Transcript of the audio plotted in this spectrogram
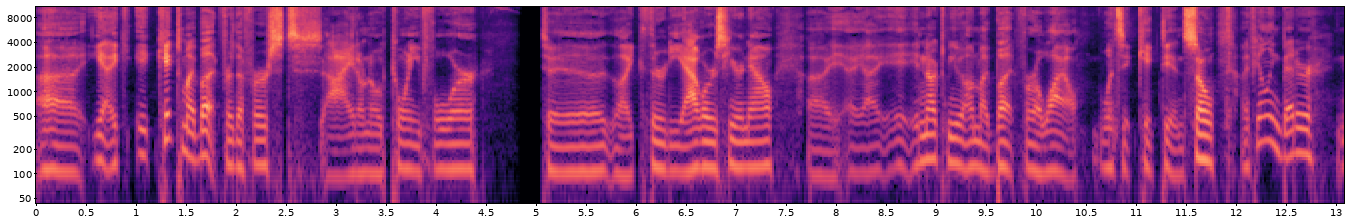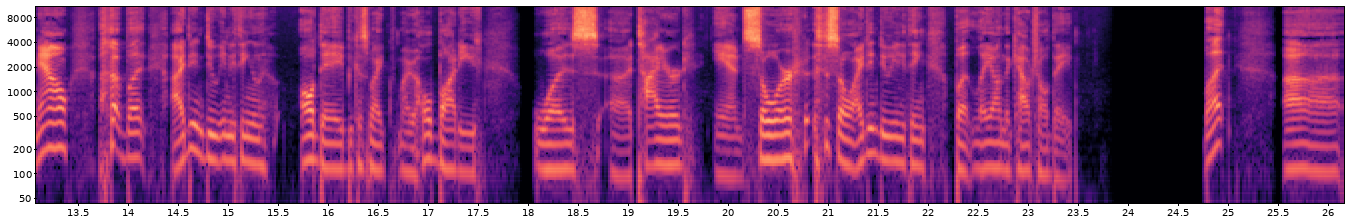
uh, yeah, it, it, kicked my butt for the first, I don't know, 24 to like 30 hours here now. Uh, I, I, it knocked me on my butt for a while once it kicked in. So I'm feeling better now, but I didn't do anything all day because my, my whole body was uh, tired and sore, so I didn't do anything but lay on the couch all day. But uh,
